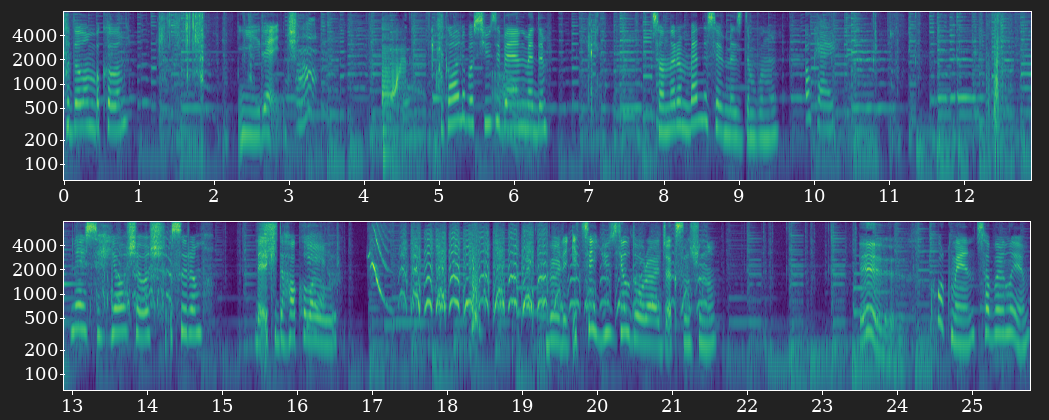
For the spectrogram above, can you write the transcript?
tadalım bakalım. İğrenç. Galiba Suzy beğenmedim. Sanırım ben de sevmezdim bunu. Okay. Neyse yavaş yavaş ısırım. Belki daha kolay olur. Böyle gitse 100 yıl doğrayacaksın şunu. Korkmayın sabırlıyım.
